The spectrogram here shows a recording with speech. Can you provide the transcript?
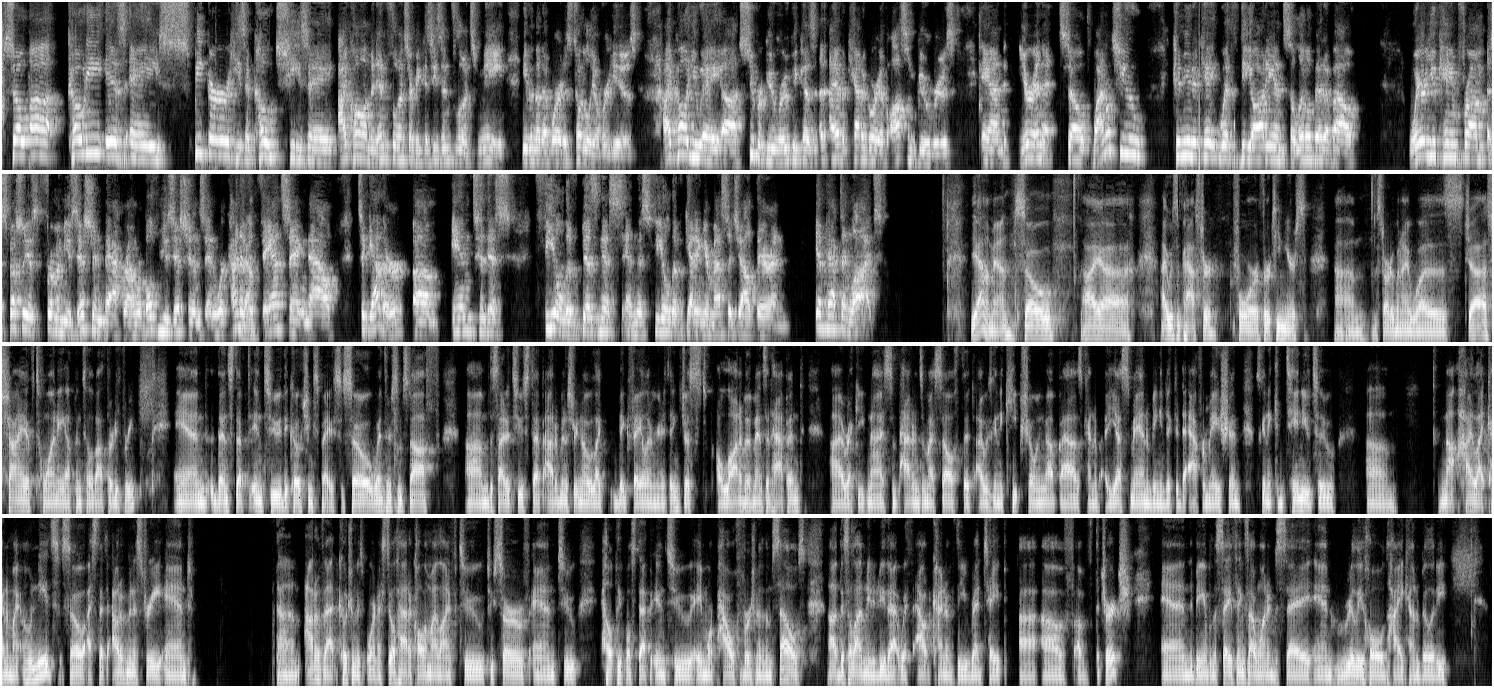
So, uh, Cody is a speaker. He's a coach. He's a, I call him an influencer because he's influenced me, even though that word is totally overused. I call you a uh, super guru because I have a category of awesome gurus, and you're in it. So, why don't you communicate with the audience a little bit about where you came from, especially as from a musician background. We're both musicians, and we're kind of yeah. advancing now together um, into this field of business and this field of getting your message out there and impacting lives. Yeah, man. So I uh, I was a pastor for 13 years. Um, started when I was just shy of 20 up until about 33, and then stepped into the coaching space. So went through some stuff. Um, decided to step out of ministry. No, like big failing or anything. Just a lot of events had happened. I recognized some patterns in myself that I was going to keep showing up as kind of a yes man and being addicted to affirmation. I was going to continue to um, not highlight kind of my own needs. So I stepped out of ministry and um, out of that coaching was born. I still had a call in my life to to serve and to help people step into a more powerful version of themselves. Uh, this allowed me to do that without kind of the red tape uh, of of the church and being able to say things i wanted to say and really hold high accountability.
